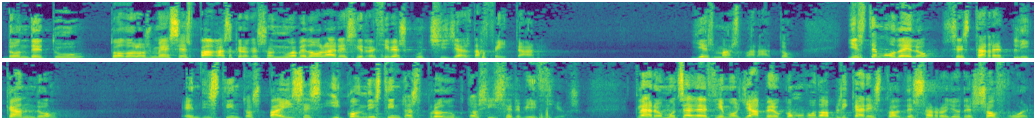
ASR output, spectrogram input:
donde tú todos los meses pagas, creo que son 9 dólares y recibes cuchillas de afeitar. Y es más barato. Y este modelo se está replicando en distintos países y con distintos productos y servicios. Claro, muchas veces decimos, ya, pero ¿cómo puedo aplicar esto al desarrollo de software?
